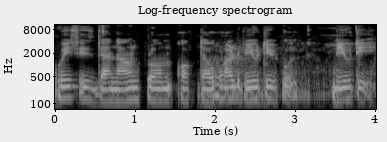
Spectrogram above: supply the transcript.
Which is the noun form of the word beautiful? Beauty.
